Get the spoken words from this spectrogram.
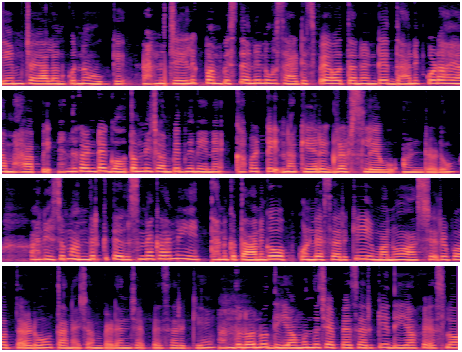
ఏం చేయాలనుకున్నా ఓకే. నన్ను జైలుకి పంపిస్తేనే నువ్వు సాటిస్ఫై అవుతానంటే దానికి కూడా ఐ హ్యాపీ. ఎందుకంటే గౌతమ్‌ని చంపింది నేనే. కాబట్టి నాకు ఏ రిగ్రెట్స్ లేవు అంటాడు. ఆ నిజం అందరికి తెలిసినా కానీ తనకు తానుగా ఒప్పుకుండేసరికి మను ఆశ్చర్యపోతాడు. తనే చంపాడని చెప్పేసరికి. అందులోనూ దియా ముందు చెప్పేసరికి దియా ఫేస్‌లో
